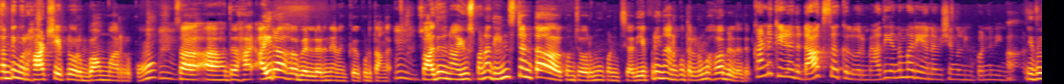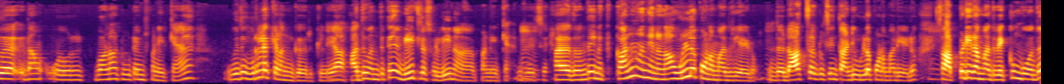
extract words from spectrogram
சம்திங் ஒரு ஹார்ட் ஷேப்ல ஒரு பாம் மாதிரி இருக்கும். ஸோ அது ஐரா ஹெர்பல்ல இருந்து எனக்கு கொடுத்தாங்க. ஸோ அது நான் யூஸ் பண்ண அது இன்ஸ்டன்ட்டா கொஞ்சம் ரிமூவ் பண்ணுச்சு. அது எப்படின்னா எனக்கும் தெரியல. ரொம்ப ஹெர்பல் அது. கண்ணு கீழே அந்த டார்க் சர்க்கிள் வருமே அது எந்த மாதிரியான விஷயங்கள் நீங்க பண்ணுவீங்க? இது நான் ஒரு ஒன் ஆர் டூ டைம்ஸ் பண்ணியிருக்கேன் இது உருளைக்கிழங்கு இருக்கு இல்லையா? அது வந்துட்டு வீட்ல சொல்லி நான் பண்ணியிருக்கேன். அது வந்து எனக்கு கண் வந்து என்னன்னா உள்ள போன மாதிரி ஆயிடும். இந்த டார்க் சர்க்கிள்ஸையும் தாண்டி உள்ள போன மாதிரி ஆயிடும். ஸோ அப்படி நம்ம அது வைக்கும்போது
